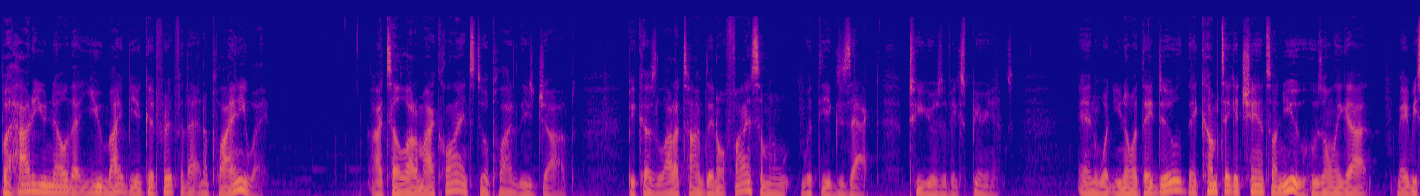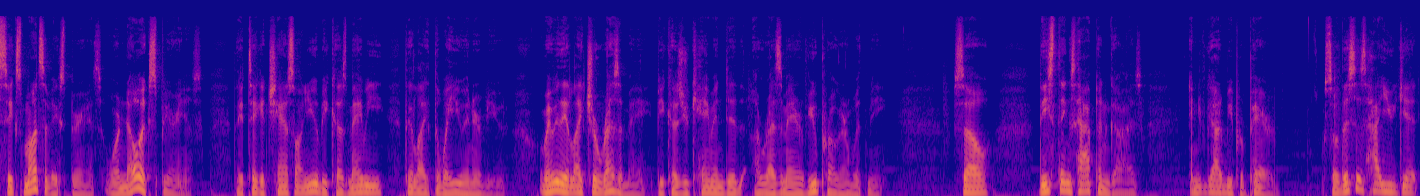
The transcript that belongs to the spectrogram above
But how do you know that you might be a good fit for that and apply anyway? I tell a lot of my clients to apply to these jobs because a lot of times they don't find someone with the exact two years of experience. And what you know what they do? They come take a chance on you who's only got maybe six months of experience or no experience. They take a chance on you because maybe they like the way you interviewed, or maybe they liked your resume because you came and did a resume review program with me. So these things happen, guys, and you've got to be prepared. So this is how you get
